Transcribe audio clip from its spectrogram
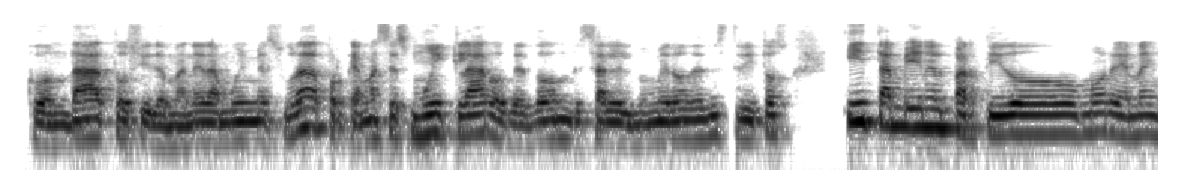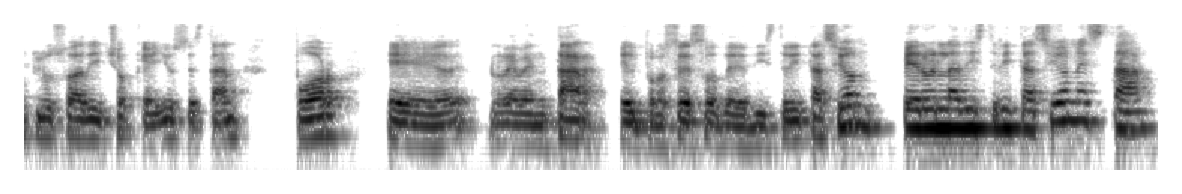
con datos y de manera muy mesurada, porque además es muy claro de dónde sale el número de distritos. Y también el partido Morena incluso ha dicho que ellos están por eh, reventar el proceso de distritación, pero en la distritación está...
